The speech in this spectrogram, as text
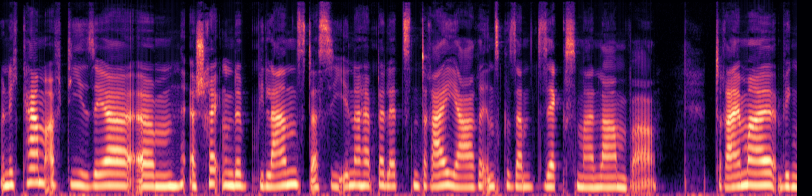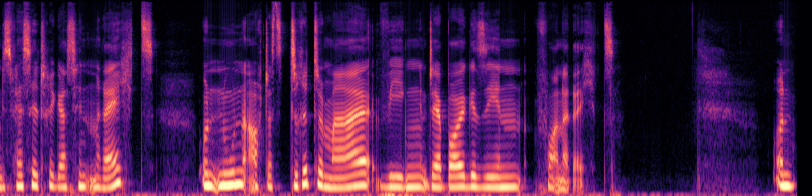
Und ich kam auf die sehr ähm, erschreckende Bilanz, dass sie innerhalb der letzten drei Jahre insgesamt sechsmal lahm war. Dreimal wegen des Fesselträgers hinten rechts und nun auch das dritte Mal wegen der Beugesehnen vorne rechts. Und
